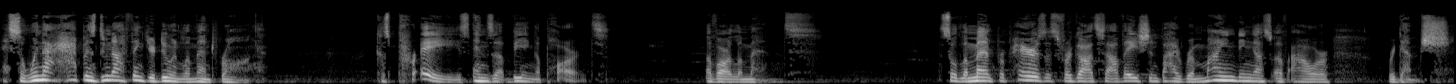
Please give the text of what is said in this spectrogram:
And so, when that happens, do not think you're doing lament wrong. Because praise ends up being a part of our lament. So, lament prepares us for God's salvation by reminding us of our redemption.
